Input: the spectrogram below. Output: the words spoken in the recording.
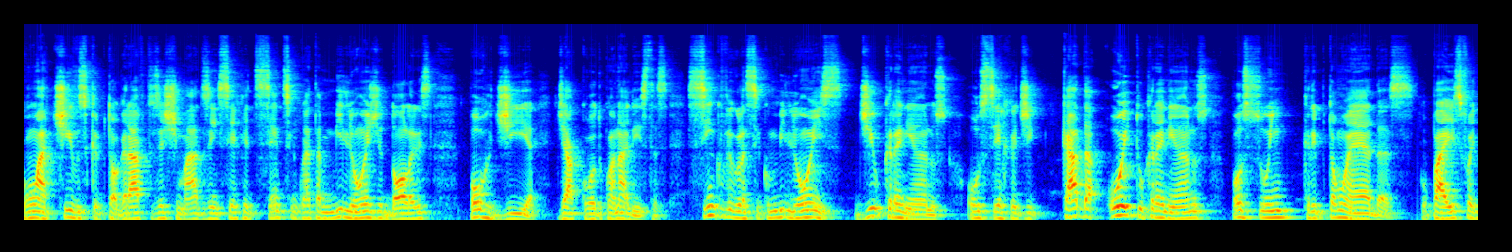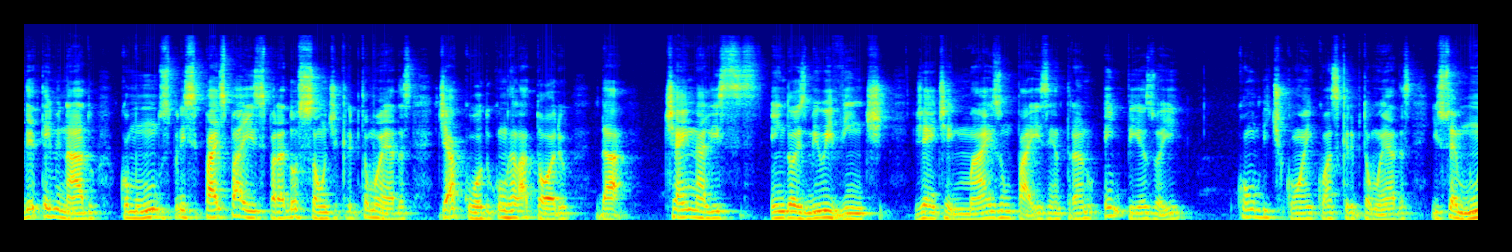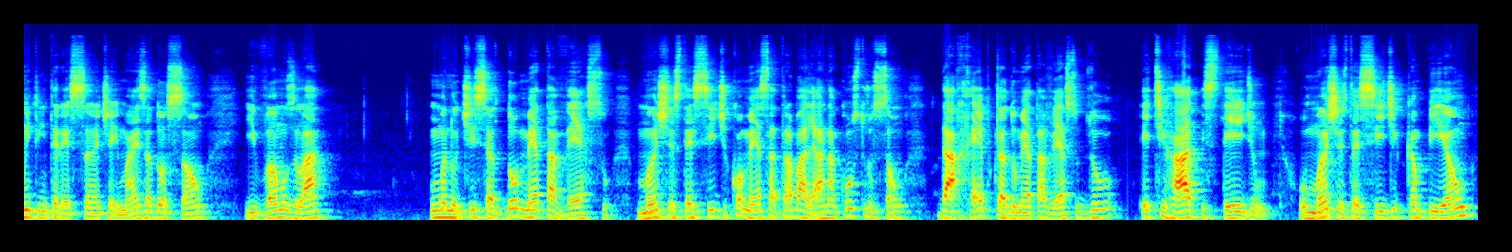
com ativos criptográficos estimados em cerca de 150 milhões de dólares por dia, de acordo com analistas. 5,5 milhões de ucranianos, ou cerca de cada oito ucranianos, possuem criptomoedas. O país foi determinado como um dos principais países para adoção de criptomoedas, de acordo com um relatório da Chainalysis em 2020. Gente, em mais um país entrando em peso aí com o Bitcoin, com as criptomoedas. Isso é muito interessante aí, mais adoção. E vamos lá uma notícia do metaverso. Manchester City começa a trabalhar na construção da réplica do metaverso do Etihad Stadium. O Manchester City, campeão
